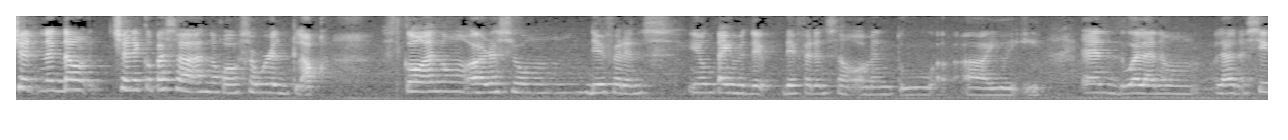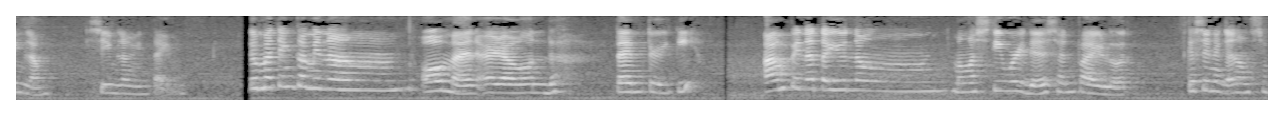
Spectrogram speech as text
Check, nag-down, check ko pa sa, ano ko, sa world clock. Kung anong oras yung difference, yung time difference ng Oman to uh, UAE. And wala nang, wala na, same lang. Same lang yung time. Dumating kami ng Oman around 10.30. Ang pinatayo ng mga stewardess and pilot kasi nag-announce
